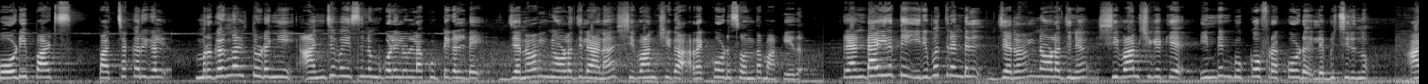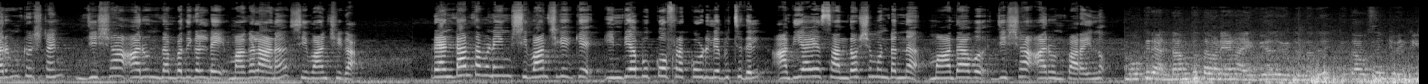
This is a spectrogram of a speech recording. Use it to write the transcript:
ബോഡി പാർട്സ് പച്ചക്കറികൾ മൃഗങ്ങൾ തുടങ്ങി അഞ്ച് വയസ്സിന് മുകളിലുള്ള കുട്ടികളുടെ ജനറൽ നോളജിലാണ് ശിവാൻഷിക റെക്കോർഡ് സ്വന്തമാക്കിയത്. രണ്ടായിരത്തി ഇരുപത്തിരണ്ടിൽ ജനറൽ നോളജിന് ശിവാൻഷികയ്ക്ക് ഇന്ത്യൻ ബുക്ക് ഓഫ് റെക്കോർഡ് ലഭിച്ചിരുന്നു. അരുൺ കൃഷ്ണൻ ജിഷ അരുൺ ദമ്പതികളുടെ മകളാണ് ശിവാൻഷിക. രണ്ടാം തവണയും ശിവാൻഷികയ്ക്ക് ഇന്ത്യ ബുക്ക് ഓഫ് റെക്കോർഡ് ലഭിച്ചതിൽ അതിയായ സന്തോഷമുണ്ടെന്ന് മാതാവ് ജിഷ അരുൺ പറയുന്നു. നമുക്ക് രണ്ടാമത്തെ തവണയാണ് ഐ ബി ആർ കിട്ടുന്നത് ടു തൗസൻഡ് ട്വന്റി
